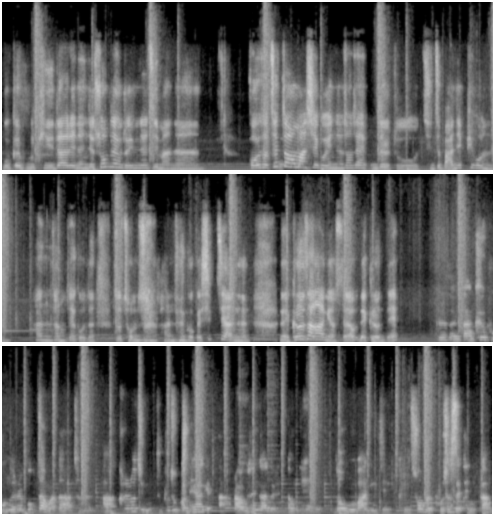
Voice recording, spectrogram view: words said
뭐, 이렇게 뭐 기다리는 이제 수험생도 힘들지만은 거기서 채점 하시고 있는 선생님들도 진짜 많이 피곤 한 상태거든. 그래서 점수를 받는 거가 쉽지 않은 네 그런 상황이었어요. 네 그런데 그래서 일단 그 번호를 뽑자마자 저는 아 클로징 노트 무조건 해야겠다라고 생각을 했던 게 너무 많이 이제 그 수업을 보셨을 테니까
